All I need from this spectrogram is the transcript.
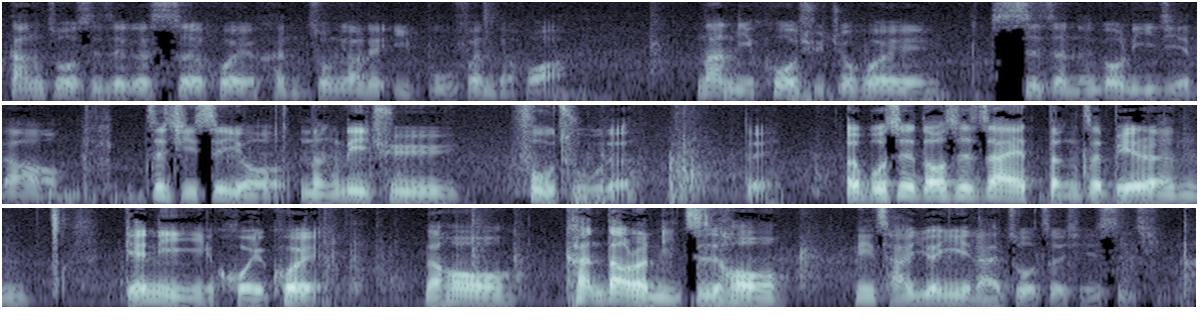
当做是这个社会很重要的一部分的话，那你或许就会试着能够理解到自己是有能力去付出的，对，而不是都是在等着别人给你回馈，然后看到了你之后，你才愿意来做这些事情啊。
